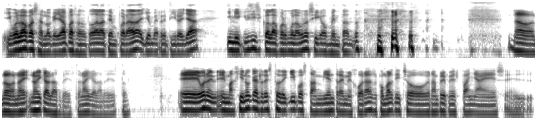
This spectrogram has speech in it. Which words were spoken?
y vuelva a pasar lo que lleva pasando toda la temporada, yo me retiro ya y mi crisis con la Fórmula 1 sigue aumentando. No, no, no hay, no hay que hablar de esto, no hay que hablar de esto. Eh, bueno, im- imagino que el resto de equipos también trae mejoras. Como has dicho, Gran Premio de España es el-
